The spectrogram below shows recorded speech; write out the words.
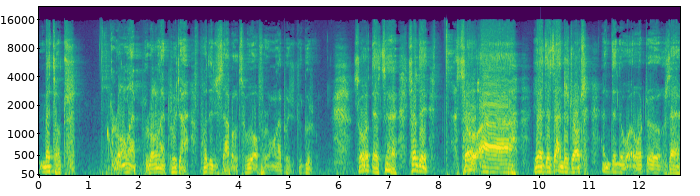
method long life long life puja for the disciples who offer long life puja to the guru. So that's uh, so the so uh yeah that's underdrought and then what to say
